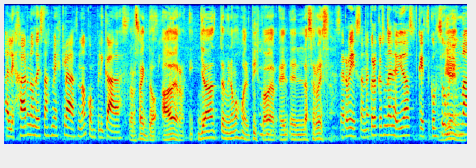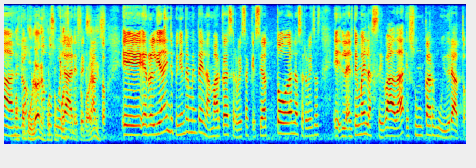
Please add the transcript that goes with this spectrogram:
alejarnos de estas mezclas ¿no? complicadas. Perfecto. A ver, ya terminamos con el pisco. A ver, la cerveza. cerveza, ¿no? Creo que es una de las bebidas que se consumen más, Más populares, por populares, exacto. Eh, en realidad, independientemente de la marca de cerveza que sea, todas las cervezas, eh, el tema de la cebada es un carbohidrato.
